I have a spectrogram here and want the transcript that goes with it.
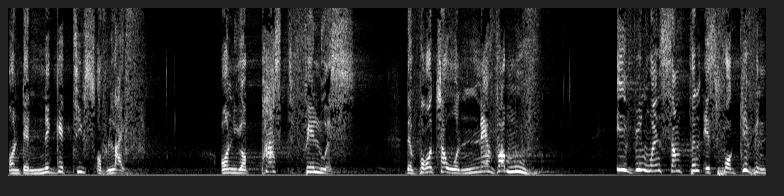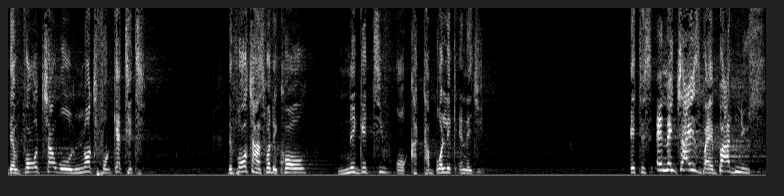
on the negatives of life, on your past failures. The vulture will never move. Even when something is forgiven, the vulture will not forget it. The vulture has what they call negative or catabolic energy. It is energized by bad news.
